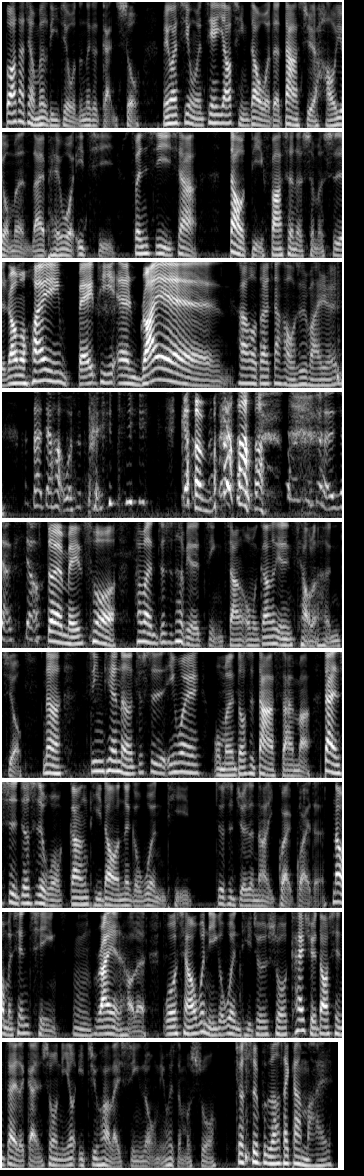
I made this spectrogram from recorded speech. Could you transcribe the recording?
不知道大家有没有理解我的那个感受？没关系，我们今天邀请到我的大学好友们来陪我一起分析一下到底发生了什么事。让我们欢迎 Betty and Ryan。Hello，大家好，我是白人。大家好，我是 Betty，干嘛？就很想笑。对，没错，他们就是特别的紧张。我们刚刚已经巧了很久。那今天呢，就是因为我们都是大三嘛，但是就是我刚刚提到的那个问题，就是觉得哪里怪怪的。那我们先请嗯 Ryan 好了，我想要问你一个问题，就是说开学到现在的感受，你用一句话来形容，你会怎么说？就是不知道在干嘛欸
